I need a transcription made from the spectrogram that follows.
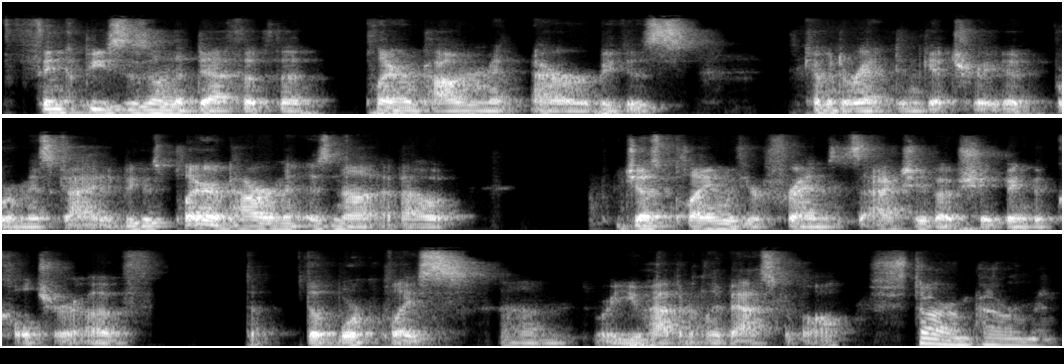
think pieces on the death of the player empowerment era because Kevin Durant didn't get traded were misguided because player empowerment is not about just playing with your friends. It's actually about shaping the culture of the, the workplace um, where you happen to play basketball. Star empowerment.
